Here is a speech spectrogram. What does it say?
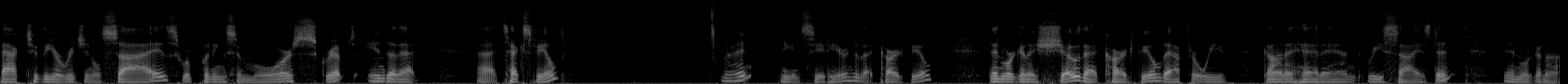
back to the original size. We're putting some more script into that uh, text field. All right. You can see it here into that card field. Then we're going to show that card field after we've gone ahead and resized it. Then we're going to,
